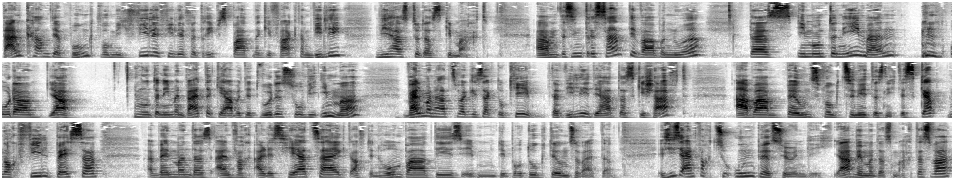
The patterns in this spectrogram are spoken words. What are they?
Dann kam der Punkt, wo mich viele, viele Vertriebspartner gefragt haben, Willi, wie hast du das gemacht? Ähm, das Interessante war aber nur, dass im Unternehmen oder ja, im Unternehmen weitergearbeitet wurde, so wie immer, weil man hat zwar gesagt, okay, der Willi, der hat das geschafft, aber bei uns funktioniert das nicht. Es gab noch viel besser, wenn man das einfach alles herzeigt auf den Homepartys, eben die Produkte und so weiter. Es ist einfach zu unpersönlich, ja, wenn man das macht. Das war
